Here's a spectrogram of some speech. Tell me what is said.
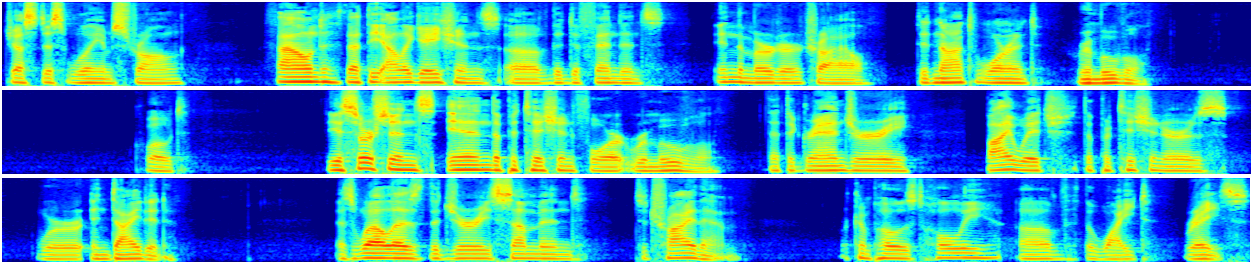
Justice William Strong, found that the allegations of the defendants in the murder trial did not warrant removal. Quote, the assertions in the petition for removal that the grand jury by which the petitioners were indicted, as well as the jury summoned to try them, were composed wholly of the white race,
